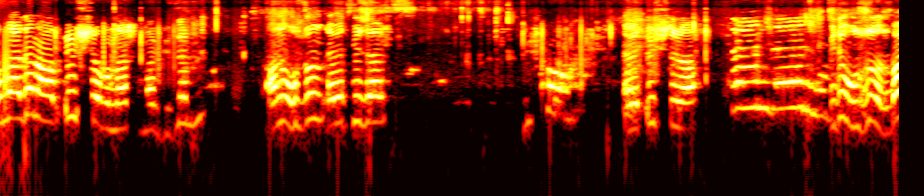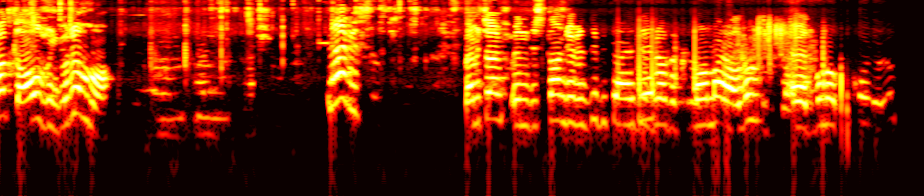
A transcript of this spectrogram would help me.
bunlardan al 3 lira bunlar. Bunlar güzel mi? Anne uzun evet güzel. Evet 3 lira. Bir de uzun. Bak daha uzun görüyor musun? Neredesin? Ben bir tane Hindistan cevizi bir tane de normal aldım. Evet bunu koyuyorum.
